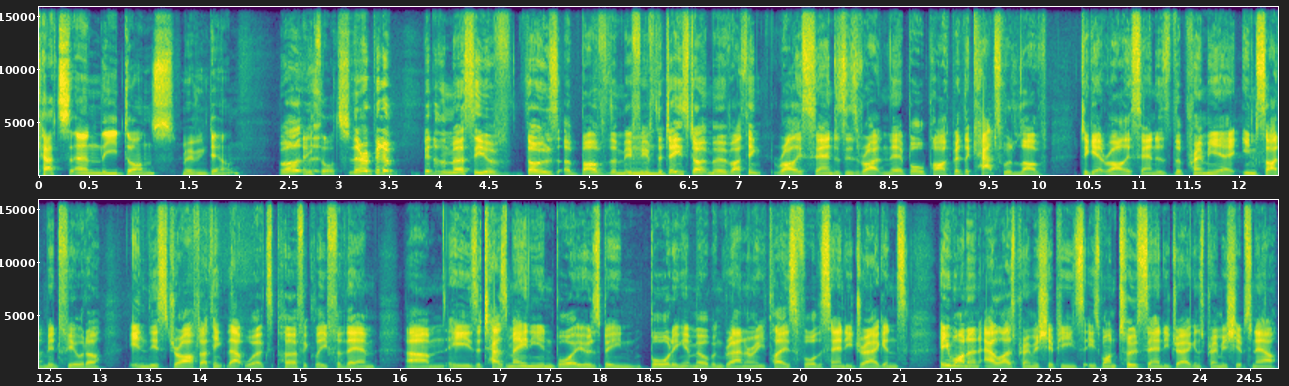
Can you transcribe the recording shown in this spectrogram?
Cats and the Dons moving down. Well, Any thoughts? They're a bit of bit of the mercy of those above them. If, if hmm. the D's don't move, I think Riley Sanders is right in their ballpark. But the Cats would love to get Riley Sanders, the premier inside midfielder in this draft. I think that works perfectly for them. Um, he's a Tasmanian boy who's been boarding at Melbourne Grammar. He plays for the Sandy Dragons. He won an Allies Premiership. He's he's won two Sandy Dragons Premierships now.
